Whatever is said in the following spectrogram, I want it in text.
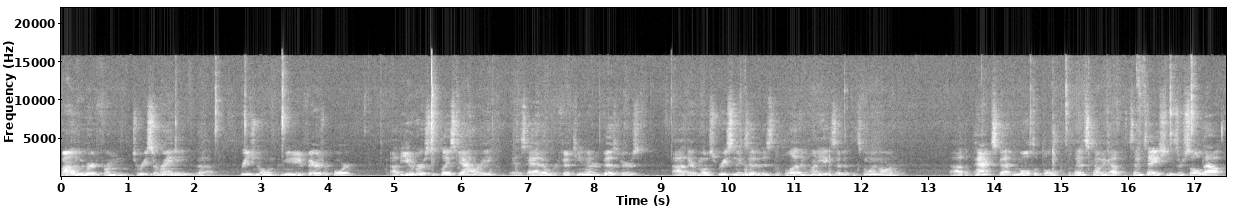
Finally, we heard from Teresa Rainey, the Regional and Community Affairs Report. Uh, The University Place Gallery has had over 1,500 visitors. Uh, Their most recent exhibit is the Blood and Honey exhibit that's going on. Uh, The PAC's got multiple events coming up. The Temptations are sold out.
